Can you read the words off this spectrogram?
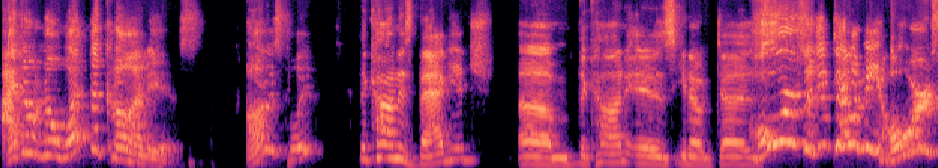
I don't know what the con is, honestly. The con is baggage. Um, the con is you know does Whores? Are you telling me whores is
